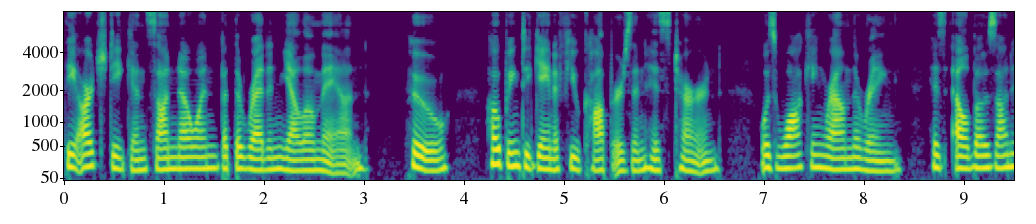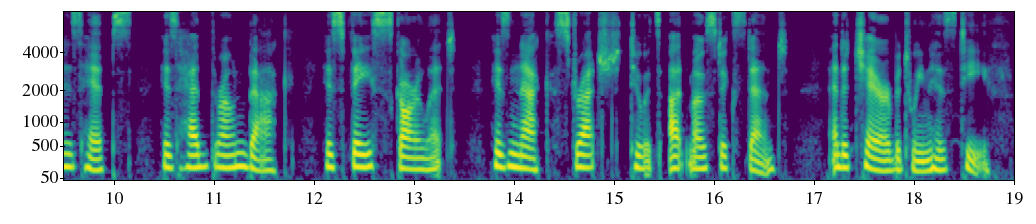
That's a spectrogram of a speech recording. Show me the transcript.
the archdeacon saw no one but the red and yellow man, who, hoping to gain a few coppers in his turn, was walking round the ring, his elbows on his hips, his head thrown back, his face scarlet, his neck stretched to its utmost extent, and a chair between his teeth.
